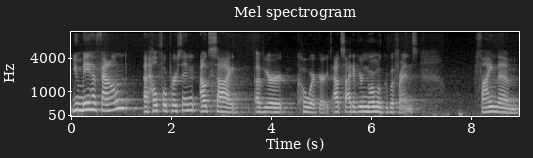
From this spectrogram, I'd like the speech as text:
you may have found a helpful person outside of your coworkers, outside of your normal group of friends. Find them,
